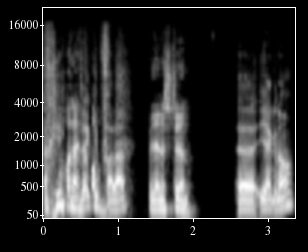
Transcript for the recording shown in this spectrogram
Nach hinten Vorderkopf. weggeballert. Mit deiner Stirn. Äh, ja, genau.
